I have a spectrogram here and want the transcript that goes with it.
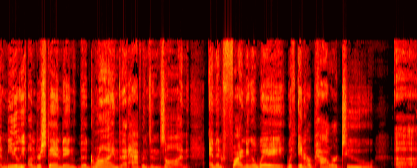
immediately understanding the grind that happens in Zaun, and then finding a way within her power to uh,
